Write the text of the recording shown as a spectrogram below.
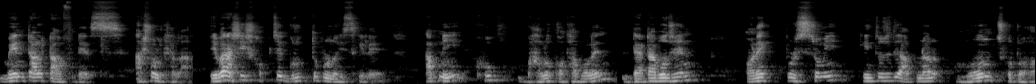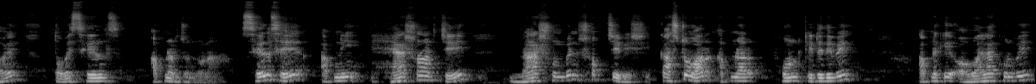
মেন্টাল টাফনেস আসল খেলা। এবার আসি সবচেয়ে গুরুত্বপূর্ণ স্কিলে আপনি খুব ভালো কথা বলেন ডেটা বোঝেন, অনেক পরিশ্রমী, কিন্তু যদি আপনার মন ছোট হয়, তবে সেলস আপনার জন্য না। সেলসে আপনি হ্যাঁ শোনার চেয়ে না শুনবেন সবচেয়ে বেশি। কাস্টমার আপনার ফোন কেটে দেবে, আপনাকে অবহেলা করবে,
